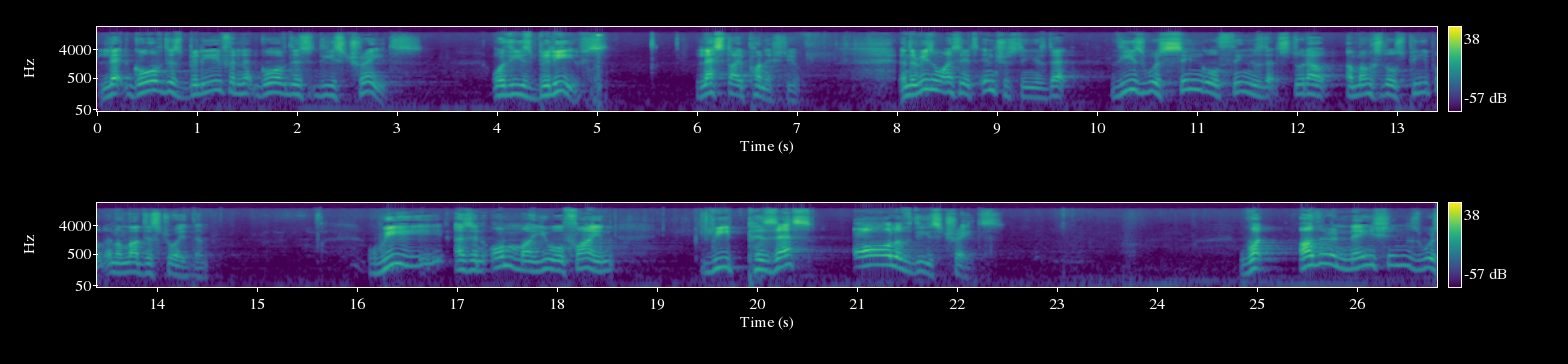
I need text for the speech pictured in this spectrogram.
let go of this belief and let go of this, these traits or these beliefs, lest I punish you. And the reason why I say it's interesting is that these were single things that stood out amongst those people and Allah destroyed them. We, as an ummah, you will find we possess all of these traits. What other nations were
